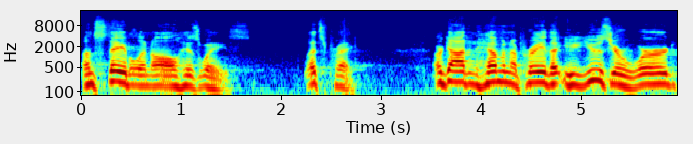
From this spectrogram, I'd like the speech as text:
unstable in all his ways. Let's pray. Our God in heaven, I pray that you use your word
